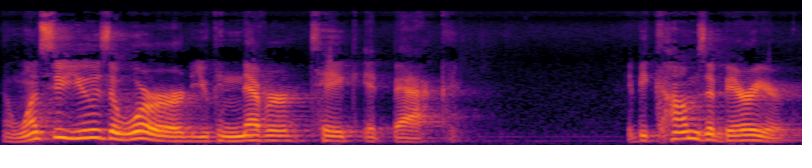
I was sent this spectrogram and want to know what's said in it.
And once you use a word, you can never take it back. It becomes a barrier.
